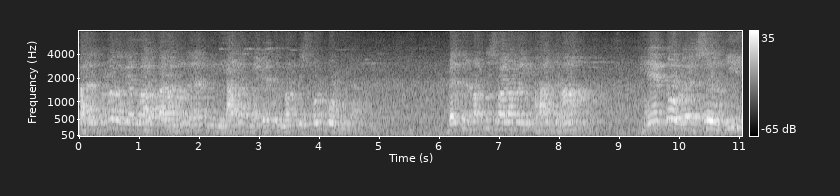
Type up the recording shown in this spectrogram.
حضرت عمر رضی اللہ تعالیٰ نے اپنی نیابت میں بیت المقدس کو کو بھیجا بیت المقدس والا نے یہ کہا کہ ہاں ہیں تو ویسے ہی،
